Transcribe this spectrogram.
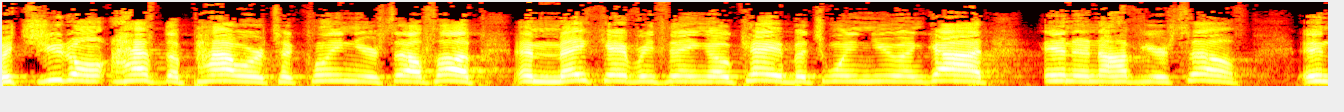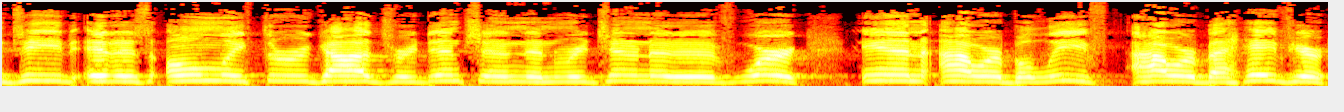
But you don't have the power to clean yourself up and make everything okay between you and God in and of yourself. Indeed, it is only through God's redemption and regenerative work in our belief, our behavior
